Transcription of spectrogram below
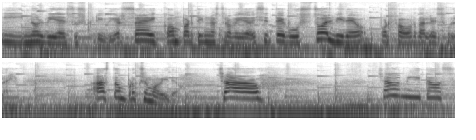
Y no olviden suscribirse y compartir nuestro video. Y si te gustó el video, por favor dale su like. Hasta un próximo video. Chao. Chao, amiguitos.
